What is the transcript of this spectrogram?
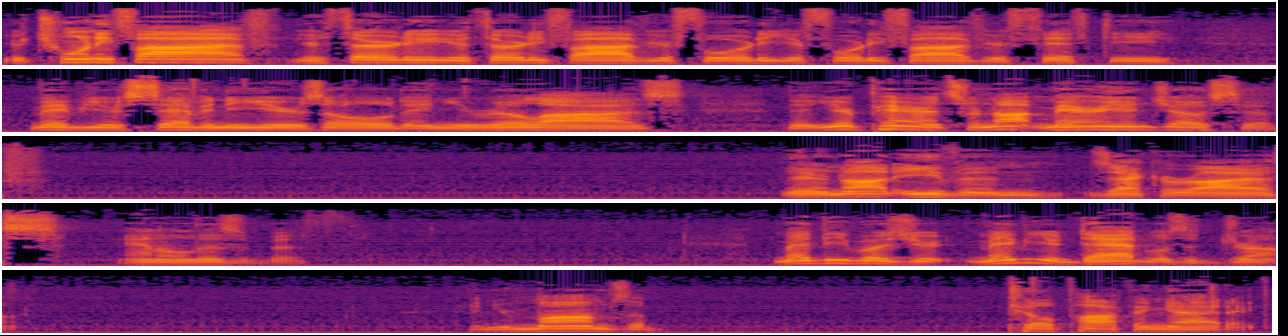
You're 25, you're 30, you're 35, you're 40, you're 45, you're 50, maybe you're 70 years old, and you realize that your parents are not Mary and Joseph. They're not even Zacharias and Elizabeth. Maybe was your maybe your dad was a drunk, and your mom's a pill popping addict.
